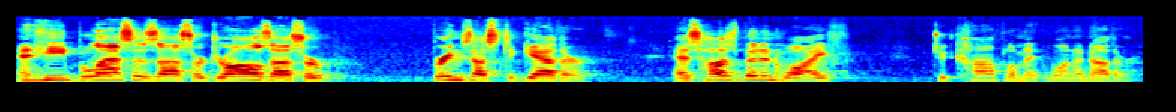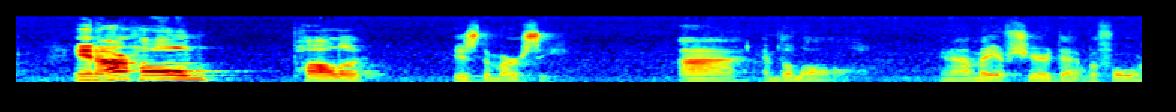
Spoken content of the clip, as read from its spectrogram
And he blesses us or draws us or brings us together as husband and wife to complement one another. In our home, Paula is the mercy. I am the law. And I may have shared that before.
